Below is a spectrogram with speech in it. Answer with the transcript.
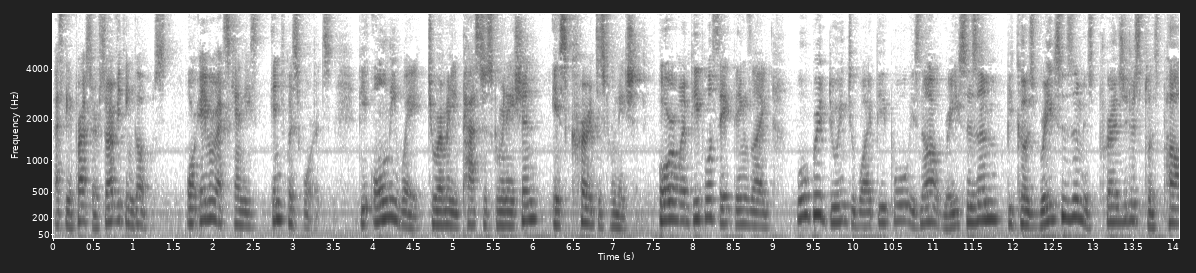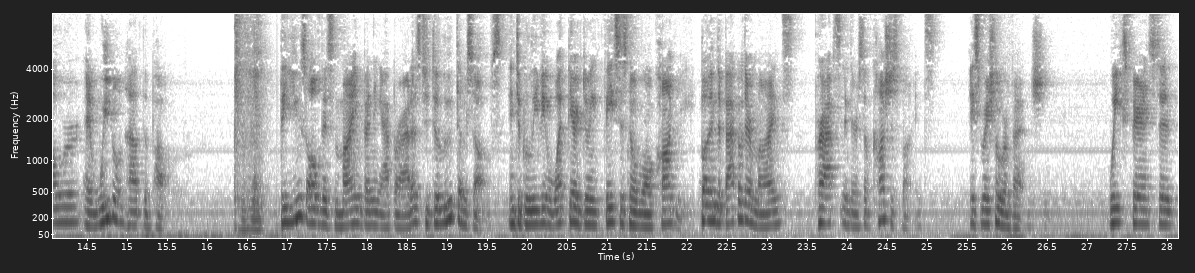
as the oppressor, so everything goes. Or Ibram X. Kendi's infamous words the only way to remedy past discrimination is current discrimination. Or when people say things like, what we're doing to white people is not racism because racism is prejudice plus power and we don't have the power. they use all this mind bending apparatus to delude themselves into believing what they're doing faces no moral quandary. But in the back of their minds, perhaps in their subconscious minds, is racial revenge. We experienced it,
